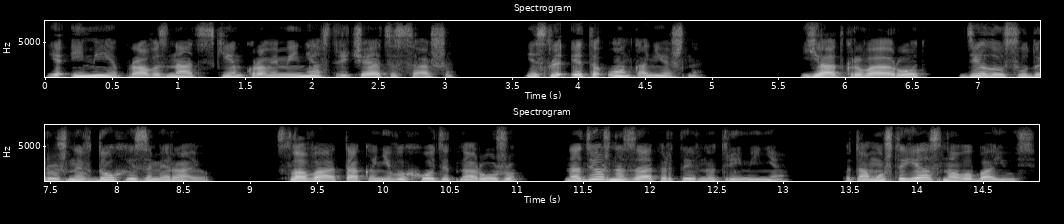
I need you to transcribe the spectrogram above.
Я имею право знать, с кем, кроме меня, встречается Саша. Если это он, конечно. Я открываю рот, делаю судорожный вдох и замираю. Слова так и не выходят наружу, надежно запертые внутри меня. Потому что я снова боюсь.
